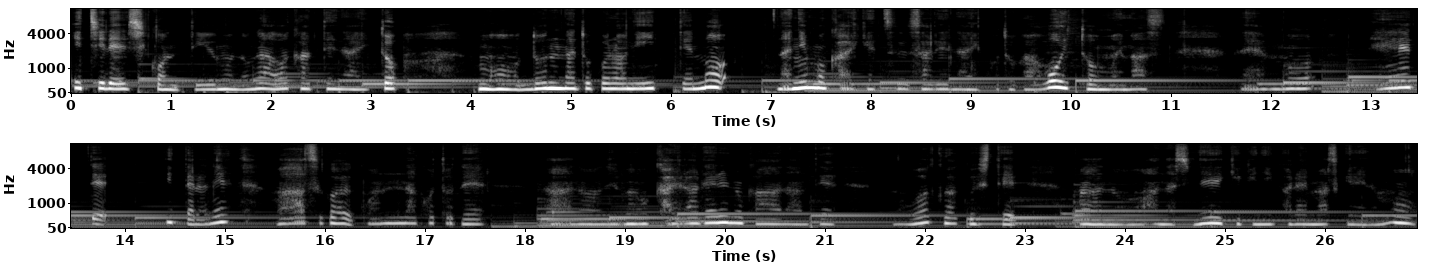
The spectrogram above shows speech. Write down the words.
一例思考っていうものが分かってないと、もうどんなところに行っても何も解決されないことが多いと思います。え、もう、えーって言ったらね、わあ、すごい、こんなことで、あの、自分を変えられるのか、なんて、もうワクワクして、あの、話ね、聞きに行かれますけれども、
